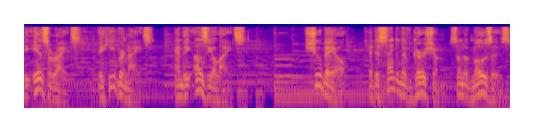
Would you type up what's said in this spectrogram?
the Izharites, the Hebronites, and the Uzzielites. Shubael, a descendant of Gershom, son of Moses,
